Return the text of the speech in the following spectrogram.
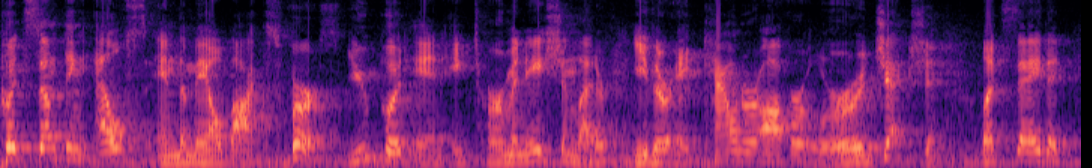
put something else in the mailbox first. You put in a termination letter, either a counter offer or a rejection. Let's say that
